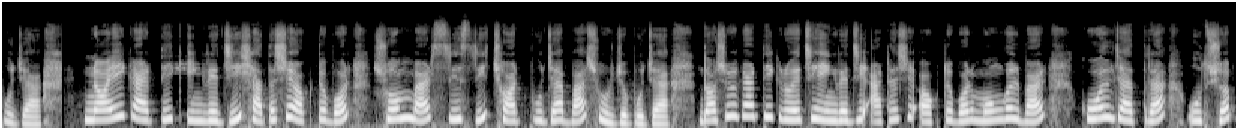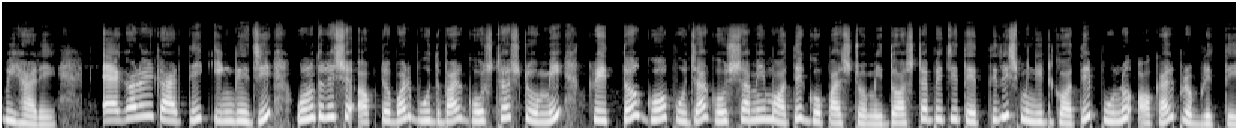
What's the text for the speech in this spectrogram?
পূজা। নয়ই কার্তিক ইংরেজি সাতাশে অক্টোবর সোমবার শ্রী শ্রী ছট পূজা বা সূর্য পূজা। দশই কার্তিক রয়েছে ইংরেজি আঠাশে অক্টোবর মঙ্গলবার কোলযাত্রা উৎসব বিহারে। এগারোই কার্তিক ইংরেজি, উনত্রিশে অক্টোবর বুধবার গোষ্ঠাষ্টমী, কৃত্য গো পূজা গোস্বামী মতে গোপাষ্টমী। দশটা বেজে তেত্রিশ মিনিট গতে পুনঃ অকাল প্রবৃত্তি।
